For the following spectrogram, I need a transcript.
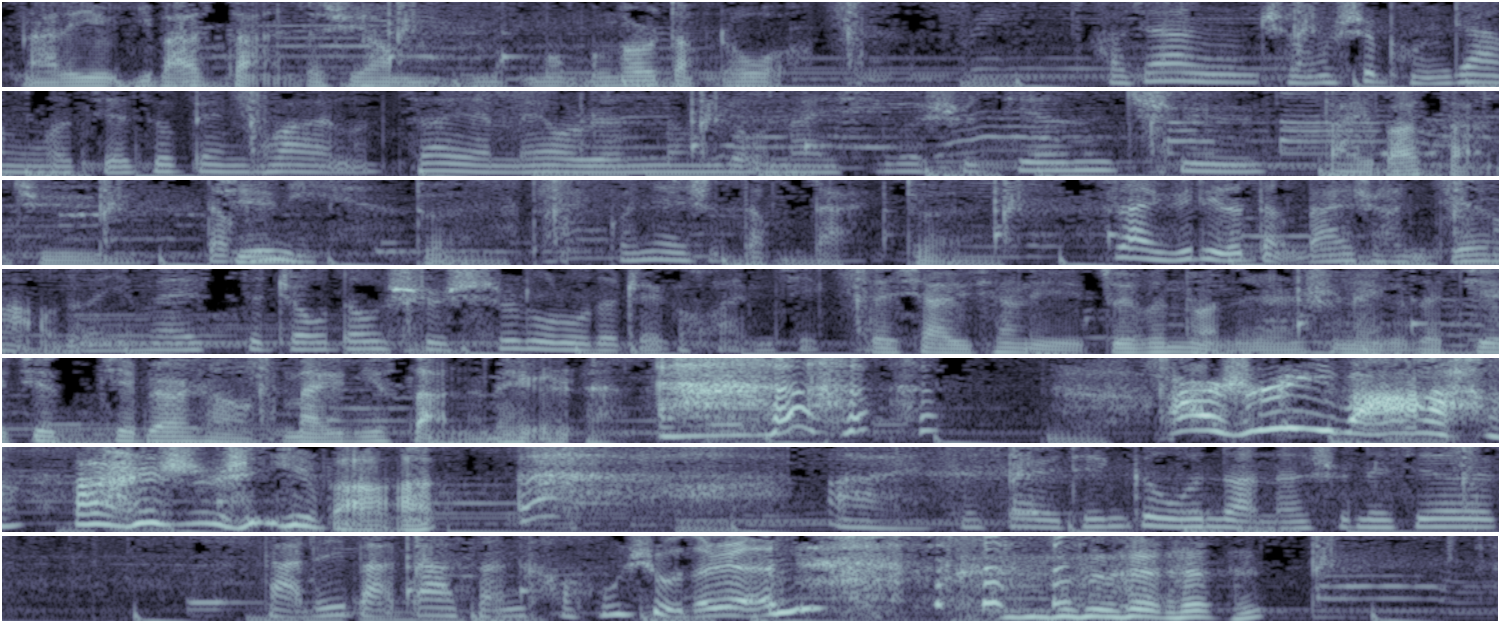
拿着一一把伞在学校门门门口等着我。好像城市膨胀了，节奏变快了，再也没有人能有耐心和时间去打一把伞去接等你。对对，关键是等待。对，在雨里的等待是很煎熬的，因为四周都是湿漉漉的这个环境。在下雨天里最温暖的人是那个在街街街边上卖给你伞的那个人。二十一把，二十一把。哎，在下雨天更温暖的是那些打着一把大伞烤红薯的人。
